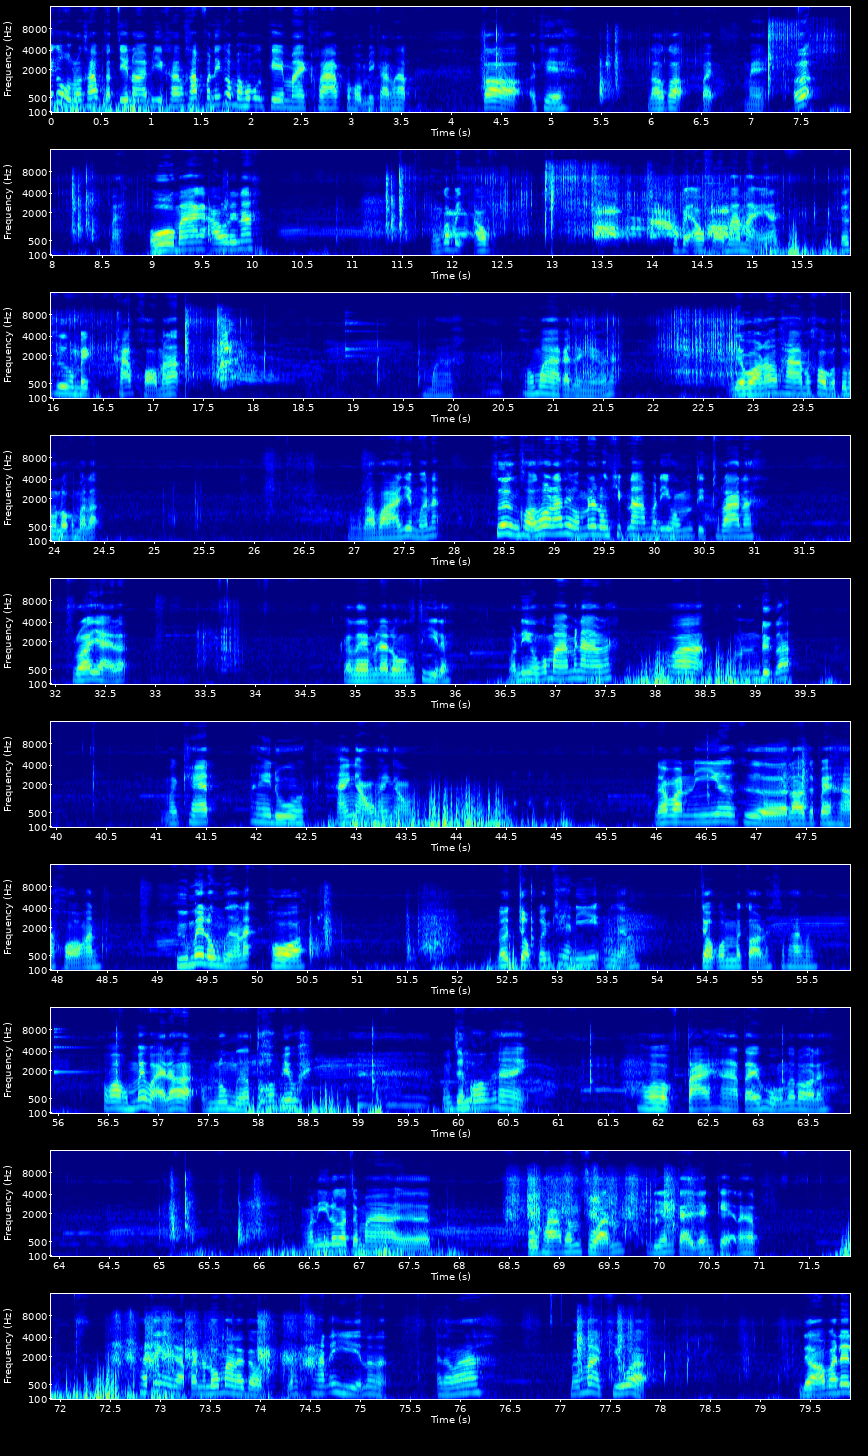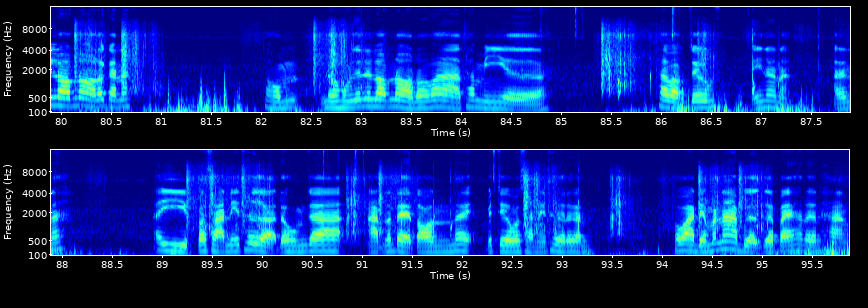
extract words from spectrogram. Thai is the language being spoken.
นี้ก็ผมนะครับกับจีนอยพีครั้งครับ วันนี้ก็มาพบกับเกม Minecraft กับผมอีกครั้งครับ ก็โอเคเราก็ไปแม่เออมาโผล่มาก็เอาเลยนะผมก็ไปเอาก็ไปเอาของมาใหม่นะก็คือผมไปคราฟของมาล้วมาเขามากันยังไงวะเนี่ยเดี๋ยวบอกนะว่าพามาเข้าประตูนรกกันมาล้วโอ้ลาวาเยี่ยมเหมือนนะ ซึ่งขอโทษนะที่ผมไม่ได้ลงคลิปนานพอดีผมติดธุระนะธุระใหญ่แล้ว ก็เลยไม่ได้ลงสักทีเลย วันนี้ผมก็มาไม่นานนะ เพราะว่ามันดึกแล้ว มาแคสให้ดูหายเหงาหายเหงา แล้ววันนี้ก็คือเราจะไปหาของกัน คือไม่ลงเหมืองแล้วพอ เราจบกันแค่นี้เหมือง จบกันไปก่อนนะสักพักนึง เพราะว่าผมไม่ไหวแล้วอะผมลงเหมืองต่อไม่ไหว ผมจะร้องไห้เพราะว่าแบบตายหาตายโหงตลอดเลยวันนี้เราก็จะมาเออปลูกผักทำสวนเลี้ยงไก่เลี้ยงแกะนะครับ ถ้าจริงอยากไปนรกมากเลยแต่แบบรำคาญไอ้ยีนั่นอะอะไรวะแมงมากคิ้วอะเดี๋ยวเอามาเล่นรอบนอกแล้วกันนะถ้าผมเดี๋ยวผมจะเล่นรอบนอกเพราะว่าถ้ามีเออ ถ้าแบบเจอไอ้นั่นอะอะไรนะ ไอ้ประสานเนเธอร์อะเดี๋ยวผมจะอัดตั้งแต่ตอนได้ไปเจอประสานเนเธอร์แล้วกัน เพราะว่าเดี๋ยวมันน่าเบื่อเกินไปถ้าเดินทาง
